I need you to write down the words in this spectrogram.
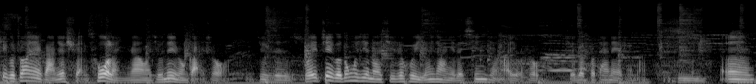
这个专业感觉选错了，你知道吗？就那种感受，就是所以这个东西呢，其实会影响你的心情啊。有时候觉得不太那什么，嗯嗯。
